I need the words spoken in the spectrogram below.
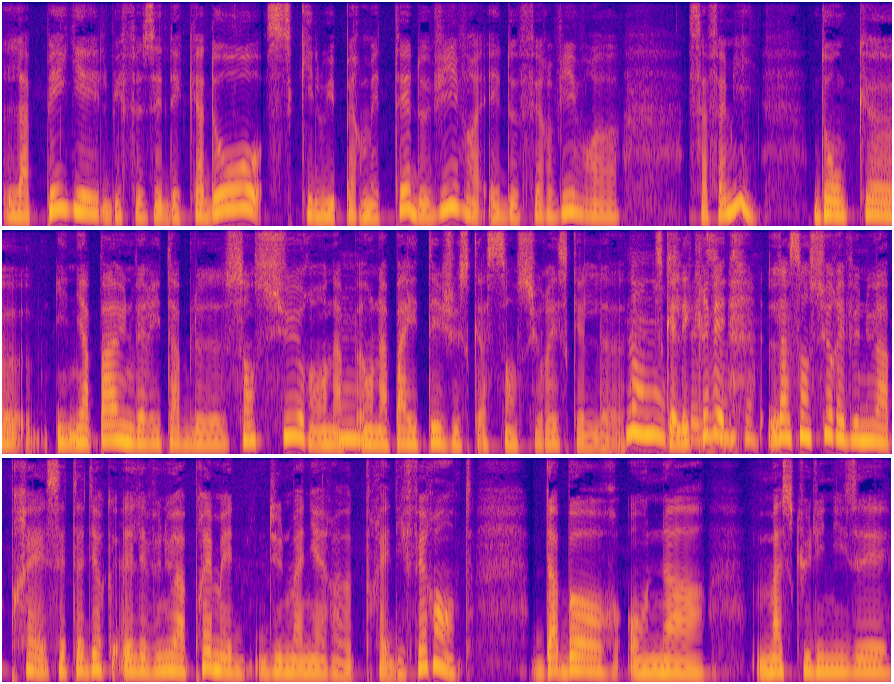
la payait, lui faisait des cadeaux, ce qui lui permettait de vivre et de faire vivre sa famille. Donc, euh, il n'y a pas une véritable censure. On n'a Mm. pas été jusqu'à censurer ce qu'elle ce qu'elle écrivait. La censure est venue après, c'est-à-dire qu'elle est venue après, mais d'une manière euh, très différente. D'abord, on a masculinisé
